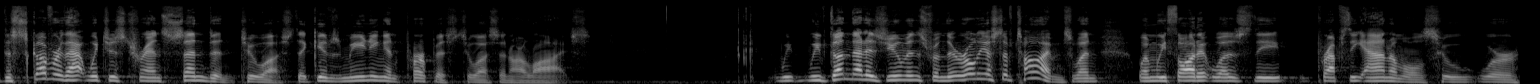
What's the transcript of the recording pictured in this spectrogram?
discover that which is transcendent to us, that gives meaning and purpose to us in our lives. We, we've done that as humans from the earliest of times when, when we thought it was the perhaps the animals who were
